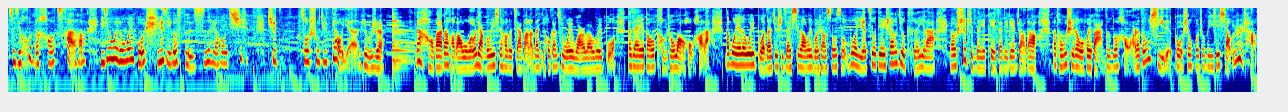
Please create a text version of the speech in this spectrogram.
最近混得好惨哈，已经为了微博十几个粉丝，然后去去做数据调研，是不是？那好吧，那好吧，我有两个微信号都加满了，那以后干脆我也玩玩微博，大家也把我捧成网红好啦。那莫爷的微博呢，就是在新浪微博上搜索“莫爷做电商”就可以啦。然后视频呢，也可以在那边找到。那同时呢，我会把更多好玩的东西，跟我生活中的一些小日常，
